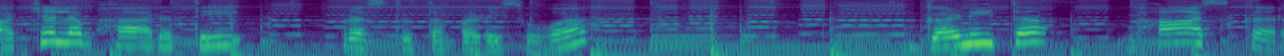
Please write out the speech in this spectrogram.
ಅಚಲ ಭಾರತಿ ಪ್ರಸ್ತುತಪಡಿಸುವ ಗಣಿತ ಭಾಸ್ಕರ.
